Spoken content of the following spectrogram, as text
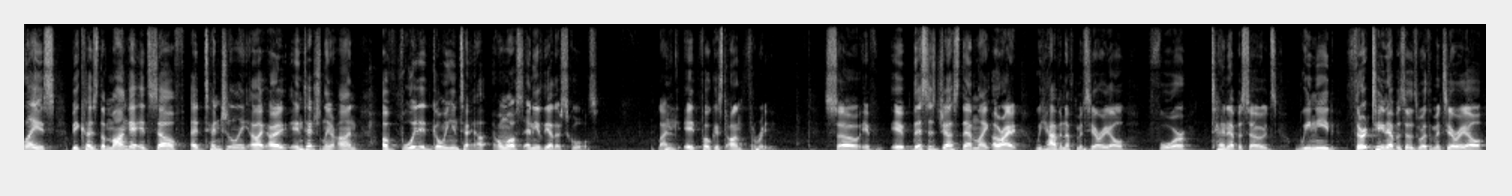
place because the manga itself intentionally like uh, intentionally or un avoided going into uh, almost any of the other schools. Like Hmm. it focused on 3. So if if this is just them like all right, we have enough material for 10 episodes, we need 13 episodes worth of material.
